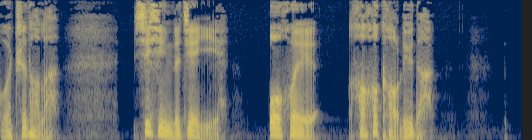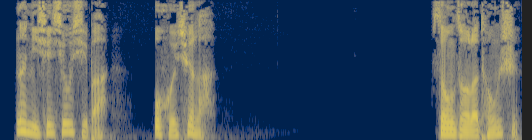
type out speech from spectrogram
我知道了，谢谢你的建议，我会好好考虑的。那你先休息吧，我回去了。送走了同事，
